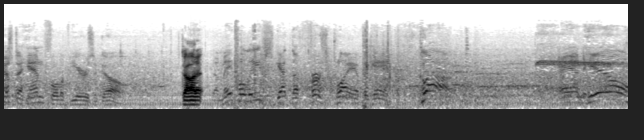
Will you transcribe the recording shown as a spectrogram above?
just a handful of years ago. Got it. The Maple Leafs get the first play of the game. Gloved. And he'll.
